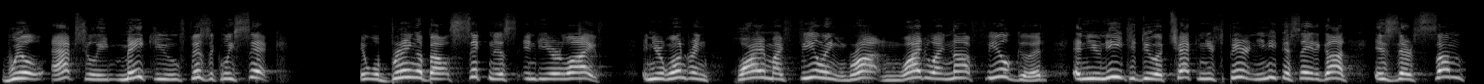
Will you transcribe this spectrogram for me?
will actually make you physically sick. It will bring about sickness into your life. And you're wondering, why am I feeling rotten? Why do I not feel good? And you need to do a check in your spirit and you need to say to God, is there some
